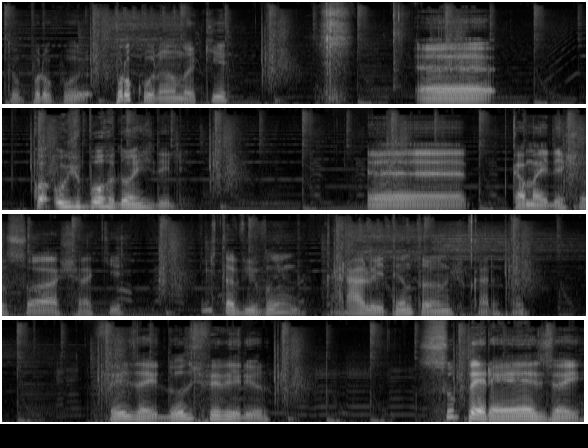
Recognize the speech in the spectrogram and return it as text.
Tô procur procurando aqui. Uh, os bordões dele. Uh, calma aí, deixa eu só achar aqui. Ele tá vivo ainda? Caralho, 80 anos o cara tem. Fez aí, 12 de fevereiro. Super Ezio aí.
